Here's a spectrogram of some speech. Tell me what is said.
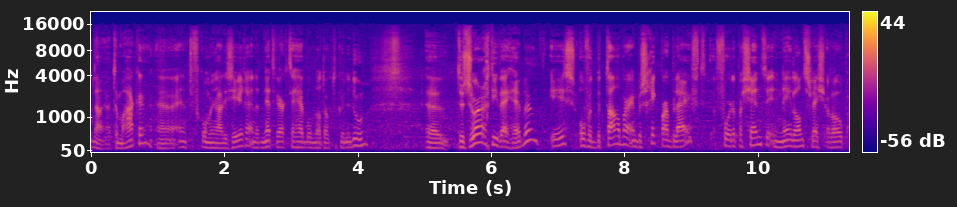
nou, ja, te maken uh, en te commercialiseren. En het netwerk te hebben om dat ook te kunnen doen. de zorg die wij hebben is of het betaalbaar en beschikbaar blijft voor de patiënten in Nederland slash Europa.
